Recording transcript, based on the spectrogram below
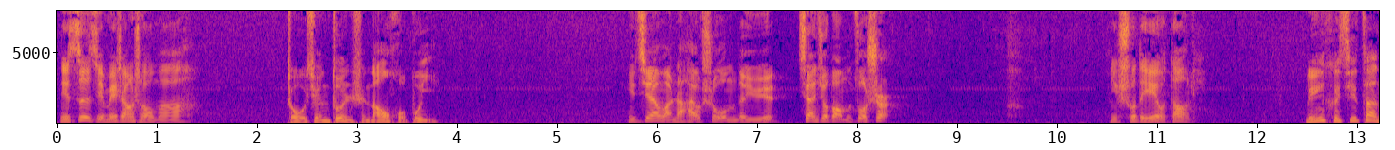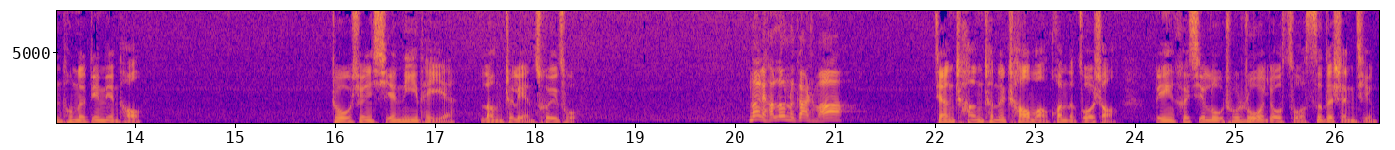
你自己没长手吗？”周轩顿时恼火不已。你既然晚上还要吃我们的鱼，现在就帮我们做事。你说的也有道理。林和熙赞同的点点头。周轩斜睨他一眼，冷着脸催促：“那你还愣着干什么？”将长长的抄网换到左手，林和熙露出若有所思的神情。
